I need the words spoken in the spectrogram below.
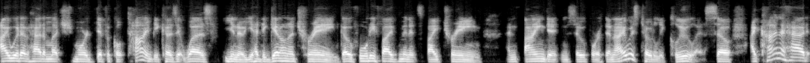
I would have had a much more difficult time because it was, you know, you had to get on a train, go 45 minutes by train and find it and so forth. And I was totally clueless. So I kind of had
